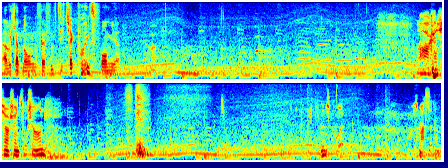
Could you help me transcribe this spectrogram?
Aber ich habe noch ungefähr 50 Checkpoints vor mir. Ah, kann ich noch schön zuschauen? Ich find's cool. Was machst du denn?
